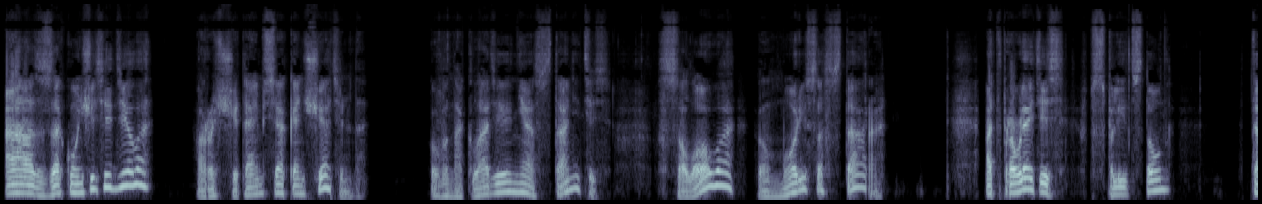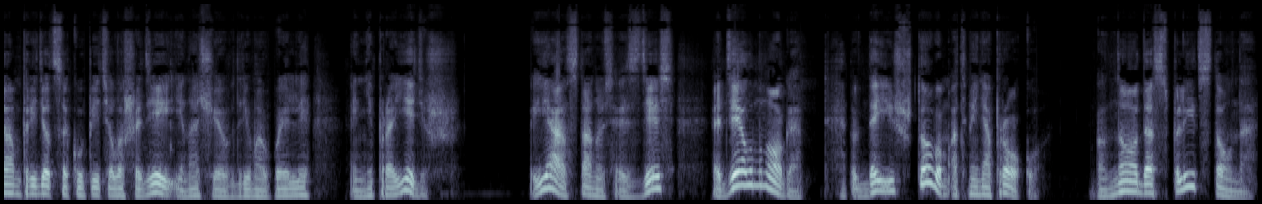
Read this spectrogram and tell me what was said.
А закончите дело, рассчитаемся окончательно. В накладе не останетесь. Слово Мориса Стара. Отправляйтесь в Сплитстоун. Там придется купить лошадей, иначе в Дримавелли не проедешь. Я останусь здесь. Дел много. Да и что вам от меня проку? Но до Сплитстоуна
